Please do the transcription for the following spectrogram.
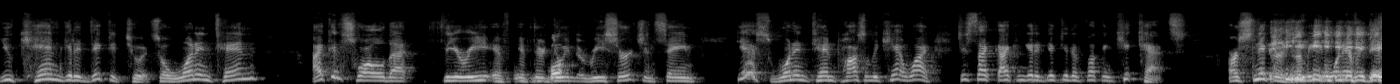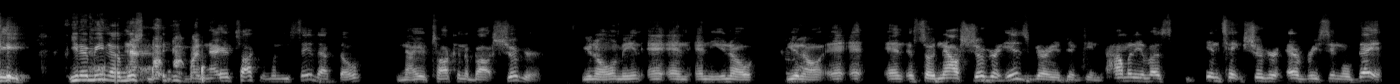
you can get addicted to it. So one in 10, I can swallow that theory if, if they're doing the research and saying, yes, one in 10 possibly can't. Why? Just like I can get addicted to fucking Kit Kats or Snickers. I'm eating one every day. You know what I mean? I wish- but now you're talking, when you say that though, now you're talking about sugar, you know what I mean? And, and, and you know, you know, and, and so now sugar is very addicting. How many of us intake sugar every single day?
